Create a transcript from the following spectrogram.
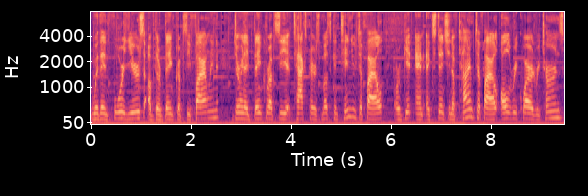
within four years of their bankruptcy filing. During a bankruptcy, taxpayers must continue to file or get an extension of time to file all required returns.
